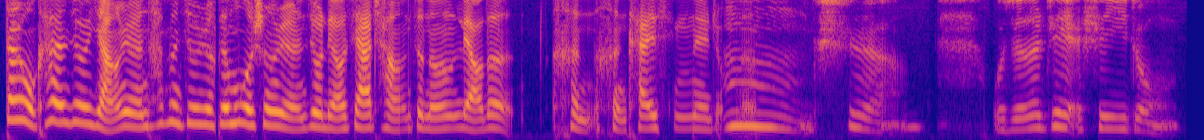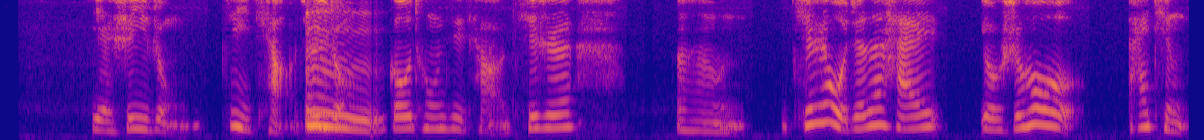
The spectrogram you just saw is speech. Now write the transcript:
但是我看就是洋人，他们就是跟陌生人就聊家常，就能聊得很很开心那种的。嗯，是，我觉得这也是一种，也是一种技巧，就是一种嗯沟通技巧。其实，嗯，其实我觉得还有时候还挺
